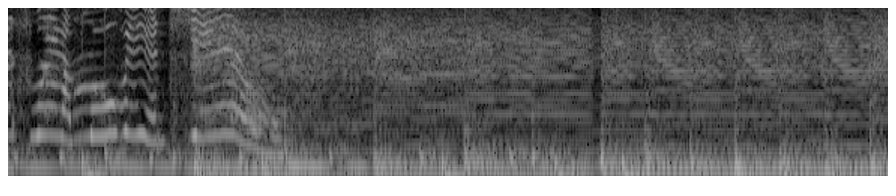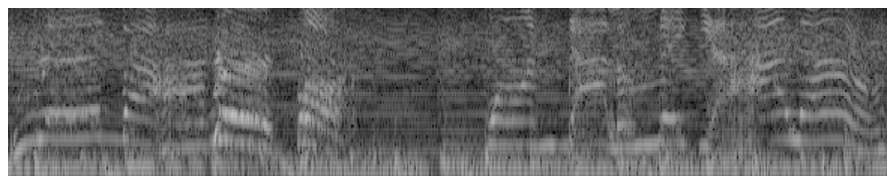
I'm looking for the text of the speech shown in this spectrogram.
Let's rent a movie and chill. Red box. Red Box! One dollar make you holler.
